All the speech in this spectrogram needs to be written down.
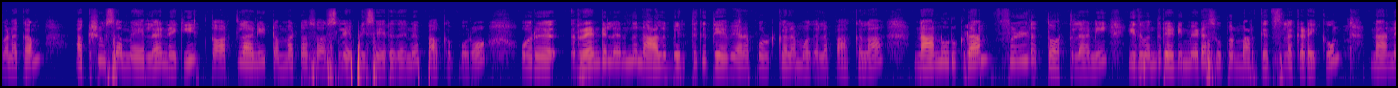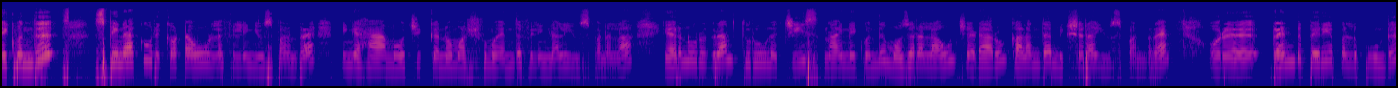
வணக்கம். அக்ஷு சமையலில் இன்றைக்கி தார்த்லானி டொமேட்டோ சாஸில் எப்படி செய்கிறதுன்னு பார்க்க போகிறோம் ஒரு ரெண்டுலேருந்து நாலு பேர்த்துக்கு தேவையான பொருட்களை முதல்ல பார்க்கலாம். நானூறு கிராம் ஃபில்டு தார்த்லானி இது வந்து ரெடிமேடாக சூப்பர் மார்க்கெட்ஸில் கிடைக்கும். நான் இன்னைக்கு வந்து ஸ்பினாக்கும் ரிக்கோட்டாவும் உள்ள ஃபில்லிங் யூஸ் பண்ணுறேன் நீங்கள் ஹேமோ சிக்கனோ மஷ்ரூமோ எந்த ஃபில்லிங்னாலும் யூஸ் பண்ணலாம். இரநூறு கிராம் துருவின சீஸ் நான் இன்னைக்கு வந்து மொசரல்லாவும் செடாரும் கலந்த மிக்சராக யூஸ் பண்ணுறேன் ஒரு ரெண்டு பெரிய பல்லு பூண்டு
